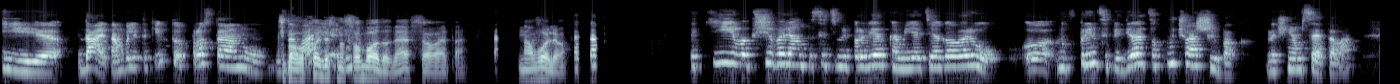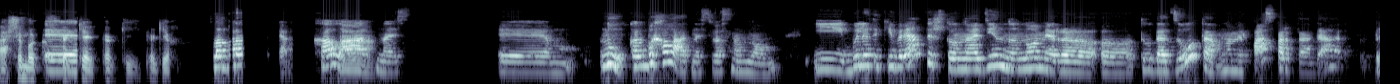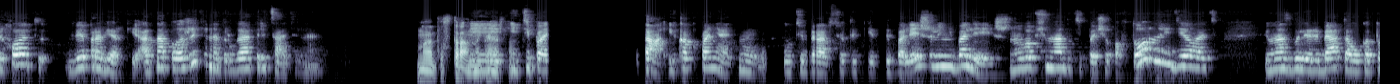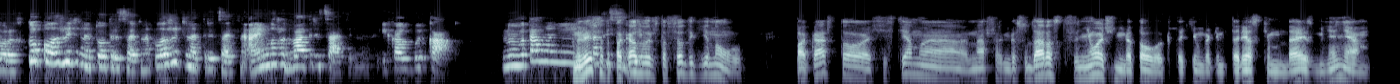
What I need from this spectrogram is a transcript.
И да, и там были такие, кто просто, ну... Типа давали, выходишь на свободу, да, все это, на волю. Такие вообще варианты с этими проверками, я тебе говорю, э, ну, в принципе, делается куча ошибок. Начнем с этого. Ошибок э, каких? каких? каких? Лаборатория, халатность, а. э, ну, как бы халатность в основном. И были такие варианты, что на один номер э, Тудадзута, номер паспорта, да, приходят две проверки. Одна положительная, другая отрицательная. Ну, это странно, и, конечно. И типа, да, и как понять, ну, у тебя все-таки ты болеешь или не болеешь. Ну, в общем, надо типа еще повторные делать. И у нас были ребята, у которых то положительное, то отрицательное, положительное, отрицательное, а им нужно два отрицательных. И как бы как? Ну, вот там они... Ну, видишь, это показывает, что все-таки, ну, пока что системы наших государств не очень готовы к таким каким-то резким, да, изменениям.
